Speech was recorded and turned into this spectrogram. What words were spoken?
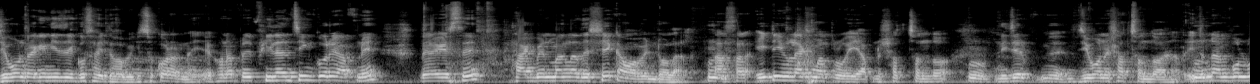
জীবনটাকে নিজে গোছাইতে হবে কিছু করার নাই। এখন আপনি ফ্রিল্যান্সিং করে আপনি দেখা গেছে থাকবেন বাংলাদেশে কামাবেন ডলার তাছাড়া এইটাই হলো একমাত্র ওই আপনার স্বাচ্ছন্দ্য নিজের জীবনে স্বাচ্ছন্দ্য আনার। এই জন্য আমি বলব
